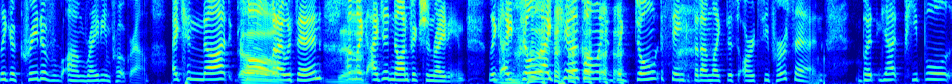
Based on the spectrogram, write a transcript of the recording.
Like a creative um, writing program, I cannot call what Oh, I was in. yeah. I'm like, I did nonfiction writing. Like I don't. I can't call my like. Don't think that I'm like this artsy person, but yet people.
